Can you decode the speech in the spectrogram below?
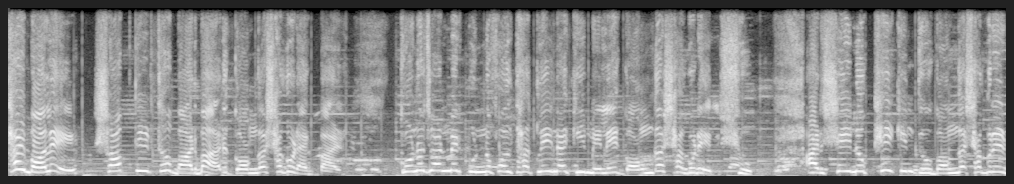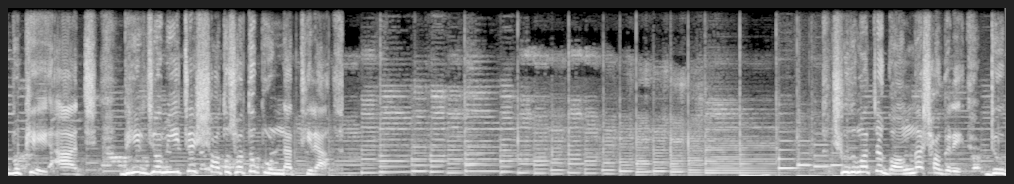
কথায় বলে, সব তীর্থ বারবার গঙ্গাসাগর একবার। কোনো জন্মের পুণ্যফল থাকলেই নাকি মেলে গঙ্গাসাগরের সুখ। আর সেই লক্ষ্যেই কিন্তু গঙ্গাসাগরের বুকে আজ ভিড় জমিয়েছে শত শত পুণ্যার্থীরা। শুধুমাত্র গঙ্গাসাগরে ডুব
